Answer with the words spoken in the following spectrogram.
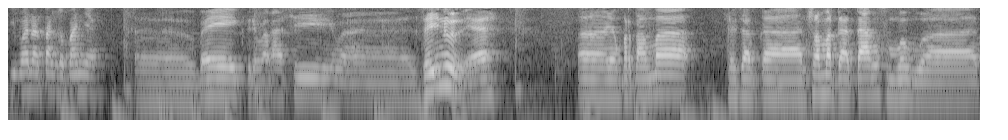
Gimana tanggapannya? Uh, baik, terima kasih Mas Zainul ya. Uh, yang pertama saya ucapkan selamat datang semua buat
